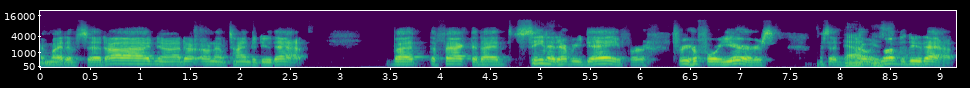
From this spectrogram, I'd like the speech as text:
I might have said, ah, no, I don't, I don't have time to do that. But the fact that I had seen it every day for three or four years, I said, that I would is, love to do that.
